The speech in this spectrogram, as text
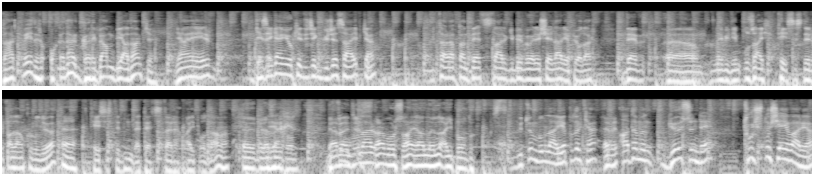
Darth Vader o kadar gariban bir adam ki. Yani herif gezegen yok edecek güce sahipken bir taraftan Death Star gibi böyle şeyler yapıyorlar. Dev e, ne bileyim uzay tesisleri falan kuruluyor. He. Tesis dedim de Death Star'a ayıp oldu ama. Evet biraz Ya. ayıp oldu. Ya bence bunlar- Star Wars hayranlarına ayıp oldu. Bütün bunlar yapılırken Evet. adamın göğsünde tuşlu şey var ya.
